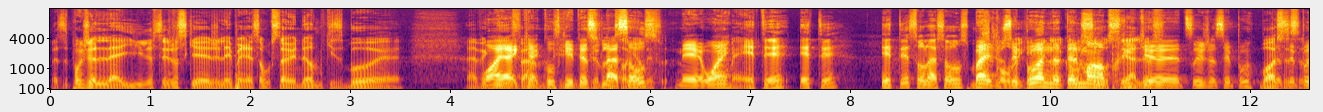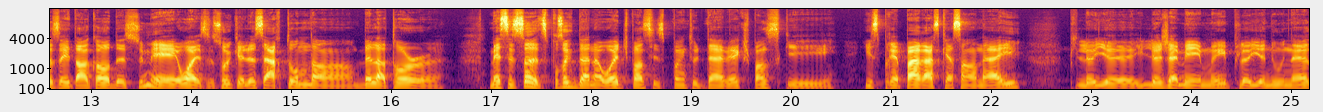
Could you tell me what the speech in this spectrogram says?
Ben, c'est pas que je l'haïs. C'est juste que j'ai l'impression que c'est un homme qui se bat euh, avec ouais, des femmes, à cause qu'il était sur la sauce. Mais ouais. Ben, était, était, était sur la sauce. Ben, je sais pas, on est a tellement pris que, tu sais, je sais pas. Ouais, je sais ça. pas si c'est encore dessus, mais ouais, c'est sûr que là, ça retourne dans Bellator. euh. Mais c'est ça, c'est pour ça que Dana White, je pense qu'il se pointe tout le temps avec. Je pense qu'il il se prépare à ce qu'elle s'en aille. Puis là, il, l'a jamais aimé. Puis là, il y a Nunez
